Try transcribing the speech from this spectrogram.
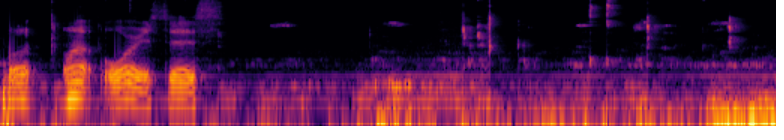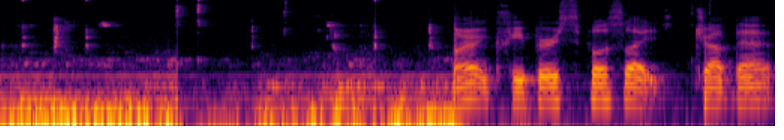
What what ore is this? Aren't creepers supposed to like drop that?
